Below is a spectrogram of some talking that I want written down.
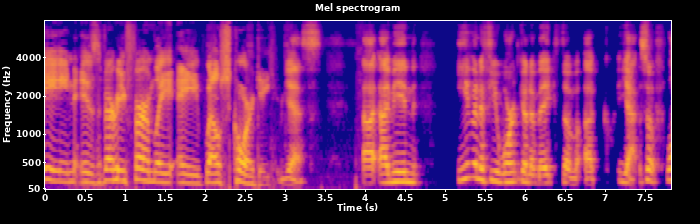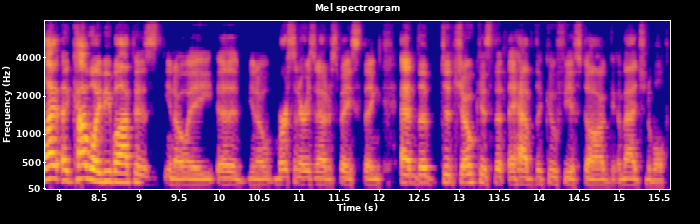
Ein is very firmly a Welsh corgi. Yes. Uh, I mean, even if you weren't going to make them a yeah, so li- uh, Cowboy Bebop is you know a uh, you know mercenaries in outer space thing, and the the joke is that they have the goofiest dog imaginable.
